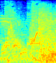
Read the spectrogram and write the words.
Let's go.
